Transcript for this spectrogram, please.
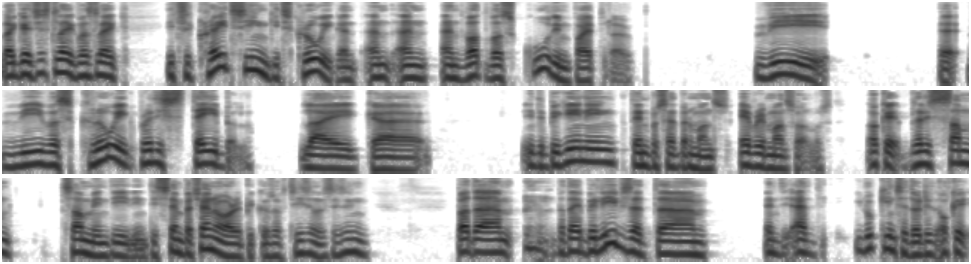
Like I just like was like, it's a great thing, it's growing, and and and and what was cool in Pipedrive, we uh, we was growing pretty stable. Like uh, in the beginning, ten percent per month, every month almost. Okay, there is some some indeed in December, January because of seasonal season, but um, but I believe that um, and and look into it. Okay,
